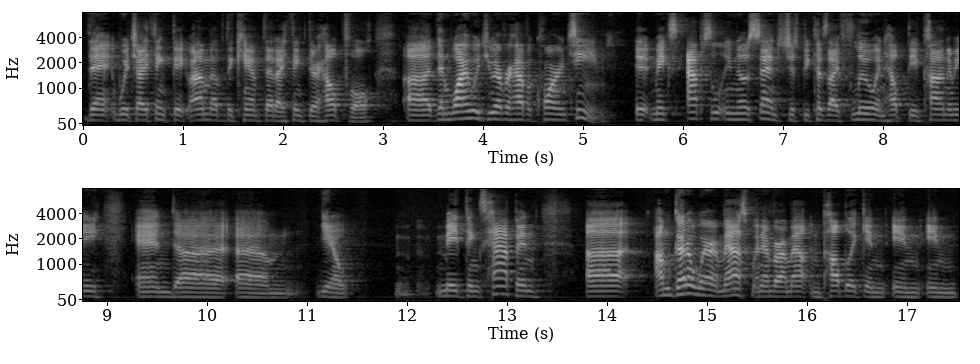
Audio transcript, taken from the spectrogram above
then which I think they, I'm of the camp that I think they're helpful, uh, then why would you ever have a quarantine? It makes absolutely no sense just because I flew and helped the economy and uh, um, you know made things happen. Uh, I'm gonna wear a mask whenever I'm out in public in in, in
